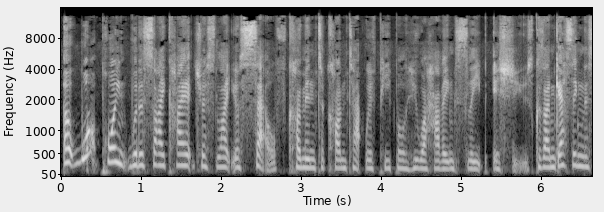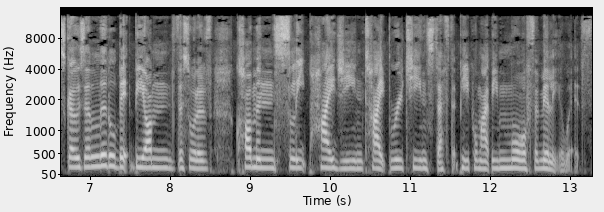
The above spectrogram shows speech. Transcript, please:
At what point would a psychiatrist like yourself come into contact with people who are having sleep issues? Because I'm guessing this goes a little bit beyond the sort of common sleep hygiene type routine stuff that people might be more familiar with.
